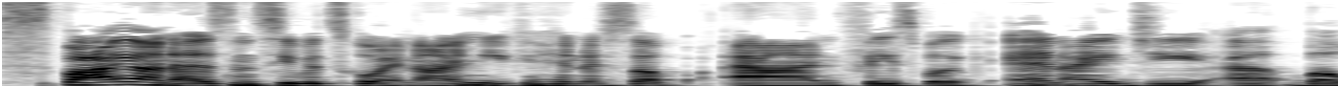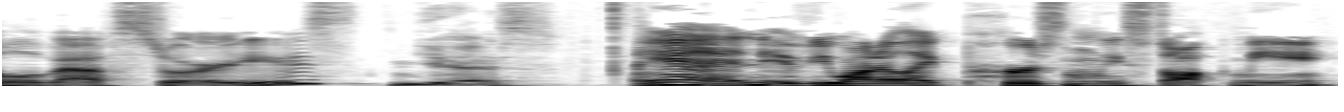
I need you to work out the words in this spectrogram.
spy on us and see what's going on, you can hit us up on Facebook and IG at Bubble Bath Stories. Yes. And if you want to like personally stalk me,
